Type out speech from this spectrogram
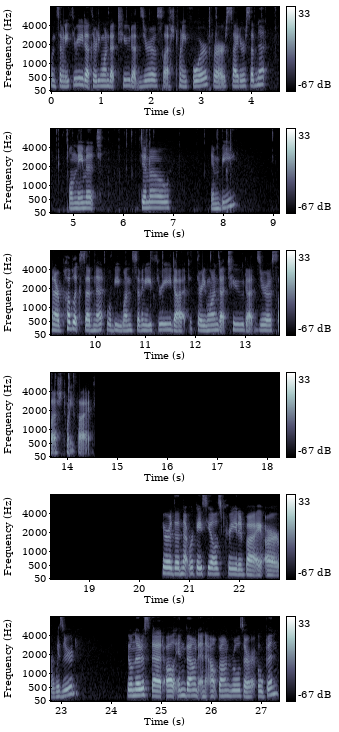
173.31.2.0 slash 24 for our CIDR subnet. We'll name it demo MB. And our public subnet will be 173.31.2.0 slash 25. Here are the network ACLs created by our wizard. You'll notice that all inbound and outbound rules are open.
